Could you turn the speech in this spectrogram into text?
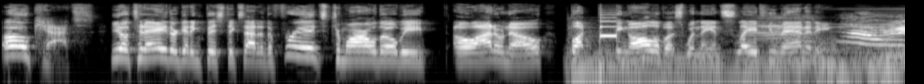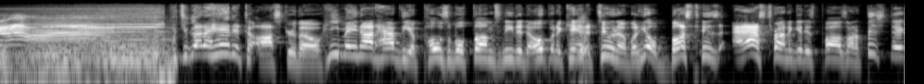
Oh, cats. You know, today they're getting fish sticks out of the fridge. Tomorrow they'll be, oh, I don't know, butt all of us when they enslave humanity. But you gotta hand it to Oscar, though. He may not have the opposable thumbs needed to open a can of tuna, but he'll bust his ass trying to get his paws on a fish stick.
